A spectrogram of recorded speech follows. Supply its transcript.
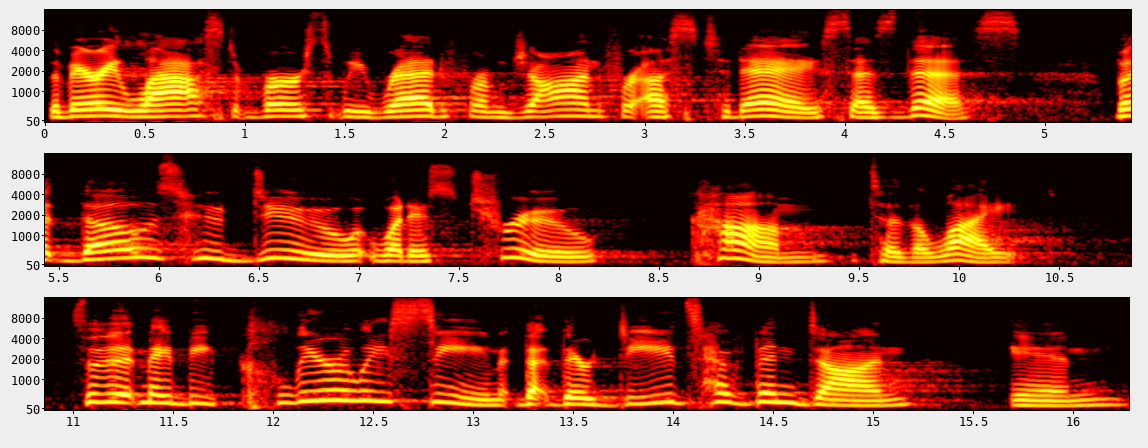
The very last verse we read from John for us today says this But those who do what is true come to the light, so that it may be clearly seen that their deeds have been done in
